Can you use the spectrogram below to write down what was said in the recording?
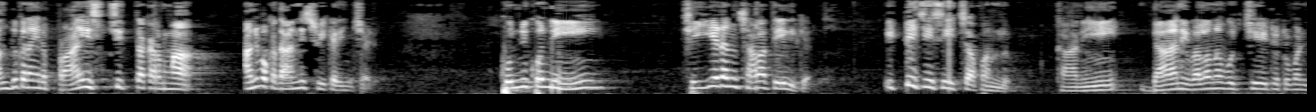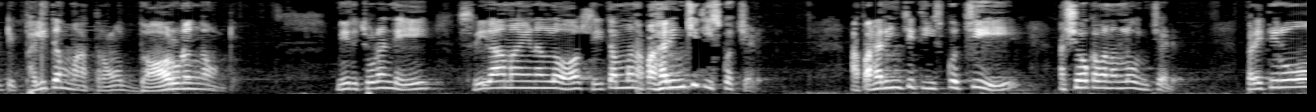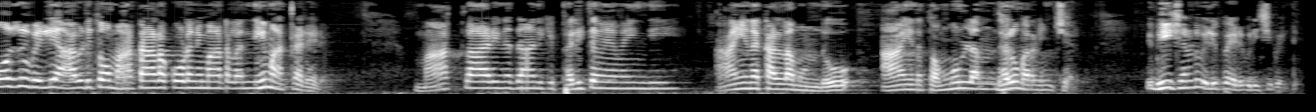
అందుకని ఆయన ప్రాయశ్చిత్త కర్మ అని ఒకదాన్ని స్వీకరించాడు. కొన్ని కొన్ని చెయ్యడం చాలా తేలిక. ఇట్టే చేసే ఇచ్చా పనులు. కానీ దాని వలన వచ్చేటటువంటి ఫలితం మాత్రం దారుణంగా ఉంటుంది. మీరు చూడండి శ్రీరామాయణంలో సీతమ్మను అపహరించి తీసుకొచ్చాడు. అపహరించి తీసుకొచ్చి అశోకవనంలో ఉంచాడు. ప్రతిరోజు వెళ్ళి ఆవిడితో మాట్లాడకూడని మాటలన్నీ మాట్లాడాడు. మాట్లాడిన దానికి ఫలితం ఏమైంది? ఆయన కళ్ళ ముందు ఆయన తమ్ముళ్ళందరూ మరణించారు. విభీషణుడు వెళ్ళిపోయాడు విడిచిపెట్టి.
